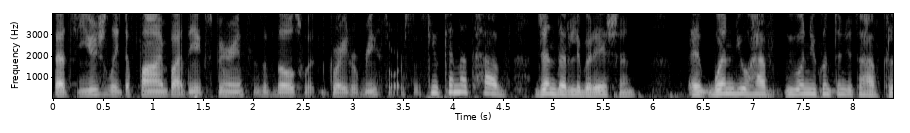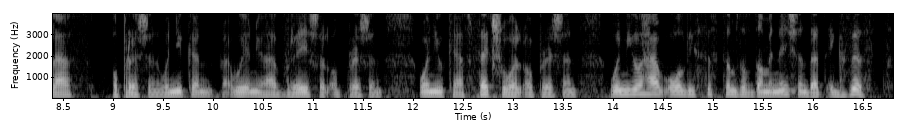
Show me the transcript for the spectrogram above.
that's usually defined by the experiences of those with greater resources. You cannot have gender liberation uh, when you have when you continue to have class oppression, when you can when you have racial oppression, when you have sexual oppression, when you have all these systems of domination that exist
